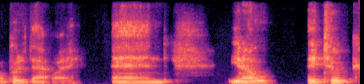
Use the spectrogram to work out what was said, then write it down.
I'll put it that way. And you know, it took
